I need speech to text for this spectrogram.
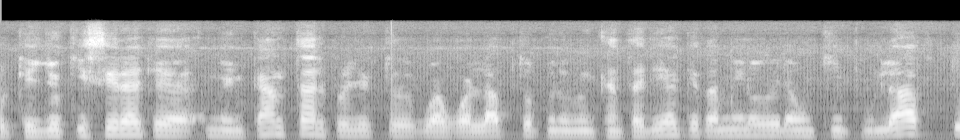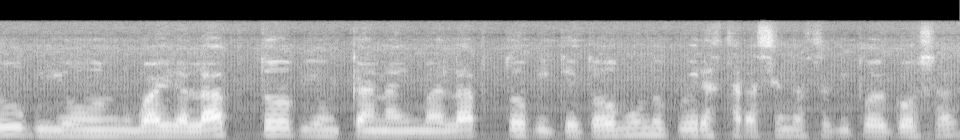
porque yo quisiera que, me encanta el proyecto de Guagua Laptop, pero me encantaría que también hubiera un Kipu Laptop y un Guaira Laptop y un Canaima Laptop y que todo el mundo pudiera estar haciendo este tipo de cosas,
